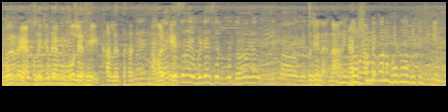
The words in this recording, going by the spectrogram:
ধরে দেয় এখনই যদি আমি বলে দেই তাহলে তো মানে আমার কেস কোনো এভিডেন্সের ধরনের মানে পাওয়া গেছে? বুঝি না না মানে এখন দর্শনে আমি- কোনো ঘটনা ঘটেছে কিনা?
